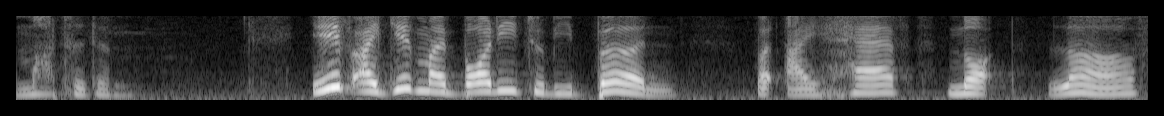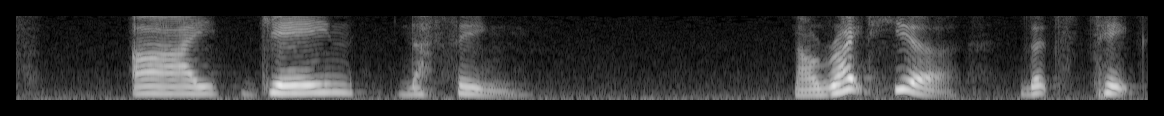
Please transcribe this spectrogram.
martyrdom. If I give my body to be burned, but I have not love, I gain nothing. Now, right here, let's take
